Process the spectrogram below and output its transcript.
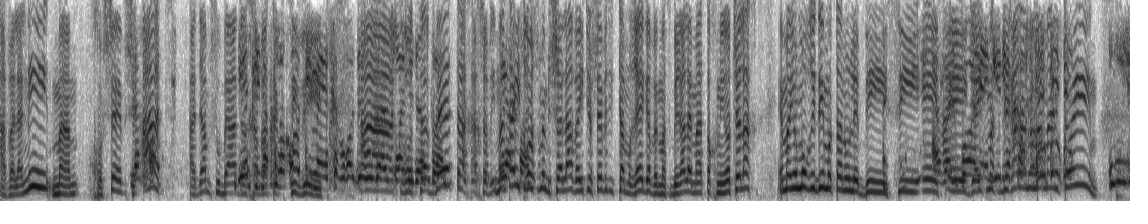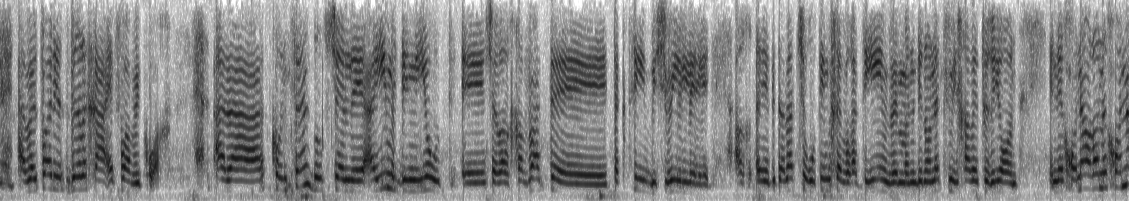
אבל אני חושב שאת, נכון. אדם שהוא בעד הרחבה תקציבית, אה, את רוצה. בטח, עכשיו אם את היית נכון. ראש ממשלה והיית יושבת איתם רגע ומסבירה להם מה התוכניות שלך, הם היו מורידים אותנו ל-B, C, F, H, היית מסבירה לנו למה הם טועים. אבל פה אני אסביר לך איפה הוויכוח. על הקונצנזוס של אה, האם מדיניות אה, של הרחבת אה, תקציב בשביל הגדלת שירותים חברתיים ומנגנוני צמיחה ופריון נכונה או לא נכונה,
